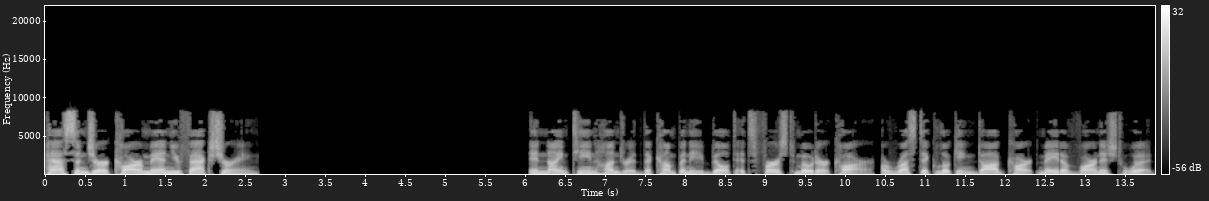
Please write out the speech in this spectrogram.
Passenger car manufacturing In 1900 the company built its first motor car, a rustic-looking dog-cart made of varnished wood,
